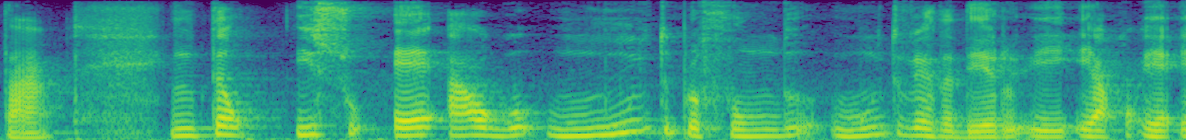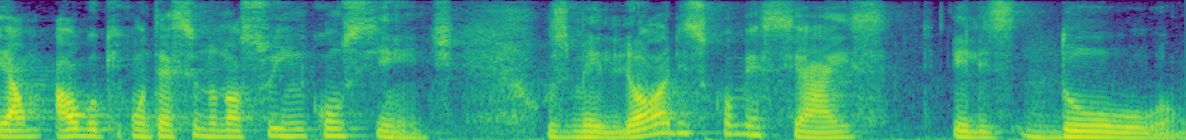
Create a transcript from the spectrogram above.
tá? Então, isso é algo muito profundo, muito verdadeiro e é, é, algo que acontece no nosso inconsciente. Os melhores comerciais, eles doam.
